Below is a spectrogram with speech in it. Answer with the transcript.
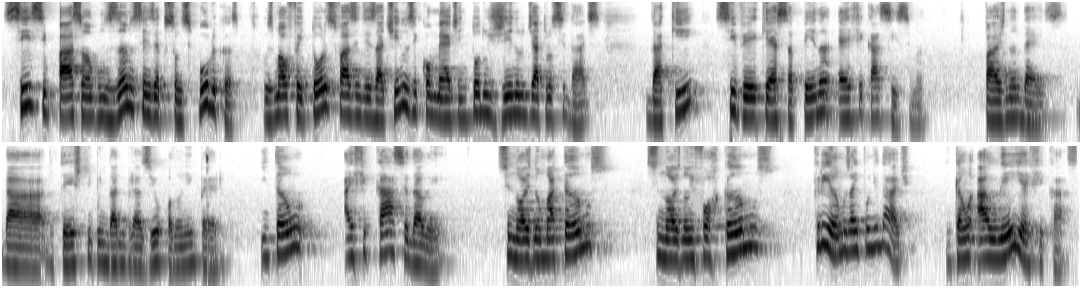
se se passam alguns anos sem execuções públicas, os malfeitores fazem desatinos e cometem todo gênero de atrocidades. Daqui se vê que essa pena é eficacíssima. Página 10 da, do texto Impunidade no Brasil, Colônia e Império. Então, a eficácia da lei. Se nós não matamos, se nós não enforcamos, criamos a impunidade. Então, a lei é eficaz.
